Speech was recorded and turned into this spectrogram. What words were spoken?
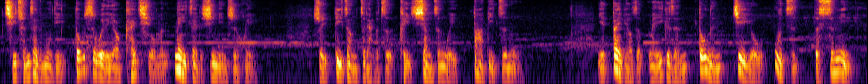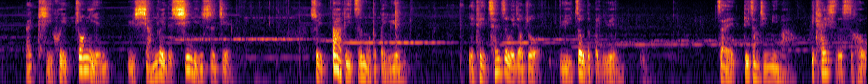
其存在的目的都是为了要开启我们内在的心灵智慧。所以，“地藏”这两个字可以象征为大地之母，也代表着每一个人都能借由物质的生命来体会庄严与祥瑞的心灵世界。所以，大地之母的本愿，也可以称之为叫做宇宙的本愿。在《地藏经》密码一开始的时候，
